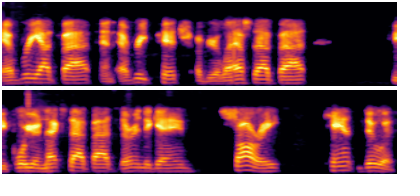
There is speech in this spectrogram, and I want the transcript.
every at bat and every pitch of your last at bat before your next at bat during the game. Sorry, can't do it.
